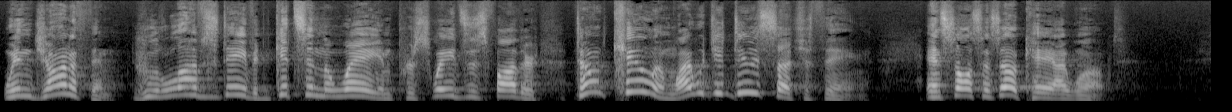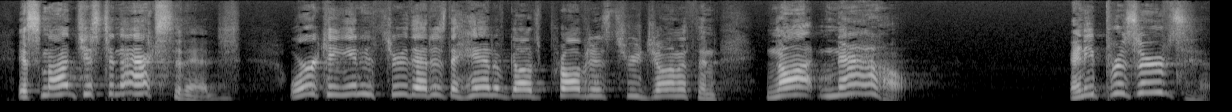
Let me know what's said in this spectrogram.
When Jonathan, who loves David, gets in the way and persuades his father, don't kill him. Why would you do such a thing? And Saul says, okay, I won't. It's not just an accident. Working in and through that is the hand of God's providence through Jonathan. Not now. And he preserves him.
